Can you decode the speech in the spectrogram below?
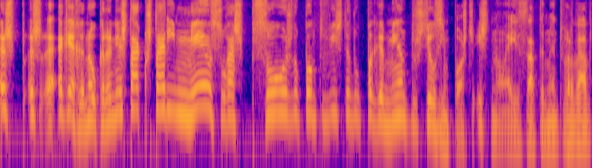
As, as, a guerra na Ucrânia está a custar imenso às pessoas do ponto de vista do pagamento dos seus impostos. Isto não é exatamente verdade,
